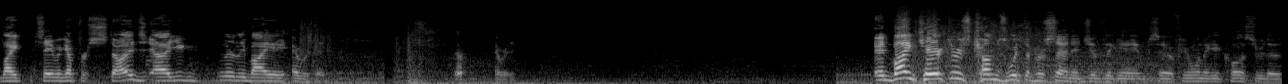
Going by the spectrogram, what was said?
like saving up for studs. Uh, you can literally buy everything. Yep. Everything. And buying characters comes with the percentage of the game. So if you want to get closer to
